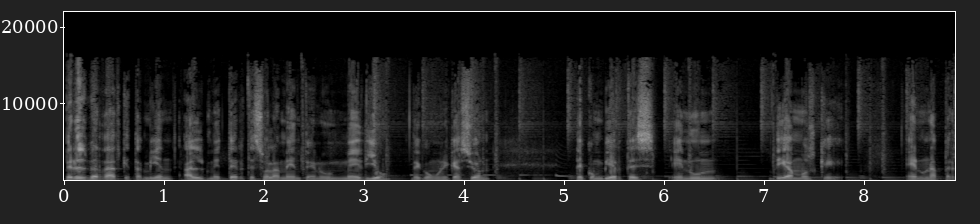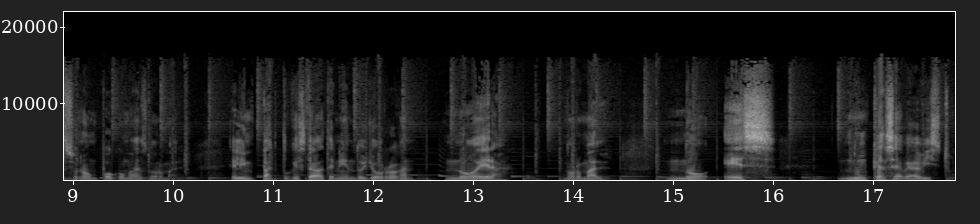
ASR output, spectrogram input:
Pero es verdad que también al meterte solamente en un medio de comunicación, te conviertes en un, digamos que, en una persona un poco más normal. El impacto que estaba teniendo Joe Rogan no era normal, no es, nunca se había visto,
